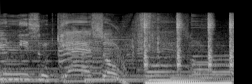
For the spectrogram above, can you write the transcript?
you need some gas on.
